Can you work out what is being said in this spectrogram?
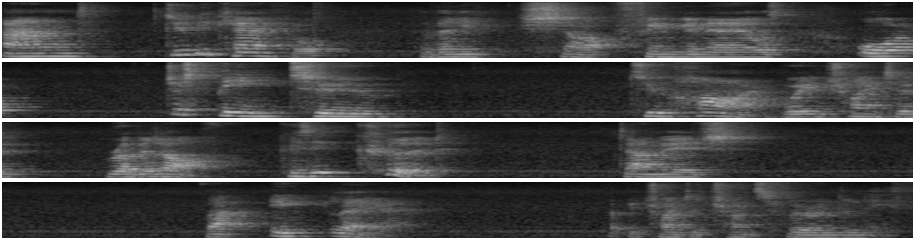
and do be careful of any sharp fingernails or just being too too hard where you're trying to rub it off because it could damage that ink layer that you're trying to transfer underneath.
